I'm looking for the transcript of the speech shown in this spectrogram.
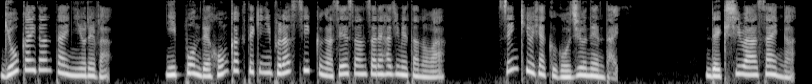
業界団体によれば、日本で本格的にプラスチックが生産され始めたのは、1950年代。歴史は浅いが、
